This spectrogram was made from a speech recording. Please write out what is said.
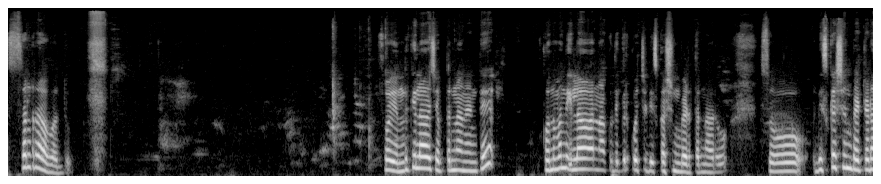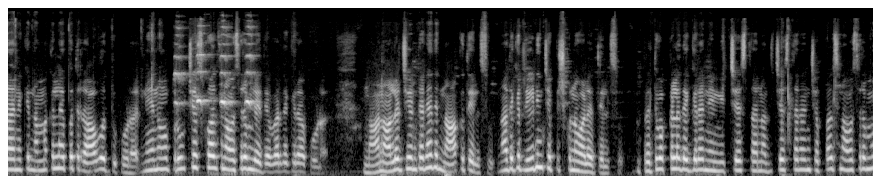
అస్సలు రావద్దు. సో ఎందుకు ఇలా చెప్తున్నానంటే కొంతమంది ఇలా నాకు దగ్గరకు వచ్చి డిస్కషన్ పెడుతున్నారు. సో డిస్కషన్ పెట్టడానికి నమ్మకం లేకపోతే రావద్దు కూడా. నేను ప్రూవ్ చేసుకోవాల్సిన అవసరం లేదు ఎవరి దగ్గర కూడా. నా నాలెడ్జ్ ఏంటనేది నాకు తెలుసు. నా దగ్గర రీడింగ్ చెప్పించుకున్న వాళ్ళకి తెలుసు. ప్రతి ఒక్కళ్ళ దగ్గర నేను ఇచ్చేస్తాను అది చేస్తానని చెప్పాల్సిన అవసరము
